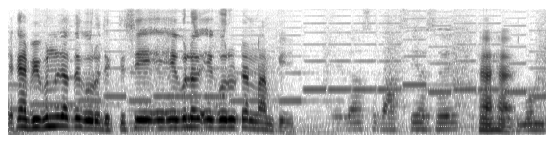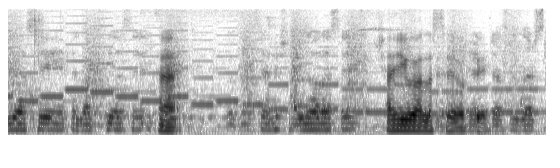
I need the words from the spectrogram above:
এখানে বিভিন্ন জাতের গরু দেখতেছি। এগুলো এই গরুটার নাম কি? এটা আছে হ্যাঁ হ্যাঁ। আছে একটা আছে হ্যাঁ। একটা আছে আছে। শাহিওয়াল আছে ওকে। একটা আছে জার্সি।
